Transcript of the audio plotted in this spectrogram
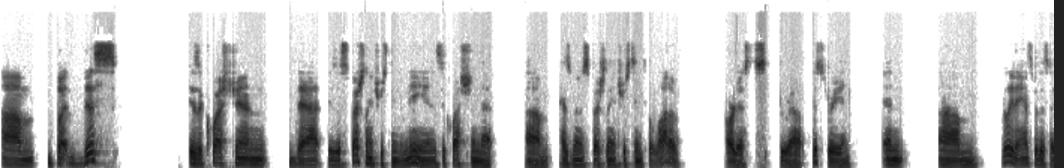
Um, but this is a question that is especially interesting to me, and it's a question that um, has been especially interesting to a lot of artists throughout history. And and um, really to answer this, I,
